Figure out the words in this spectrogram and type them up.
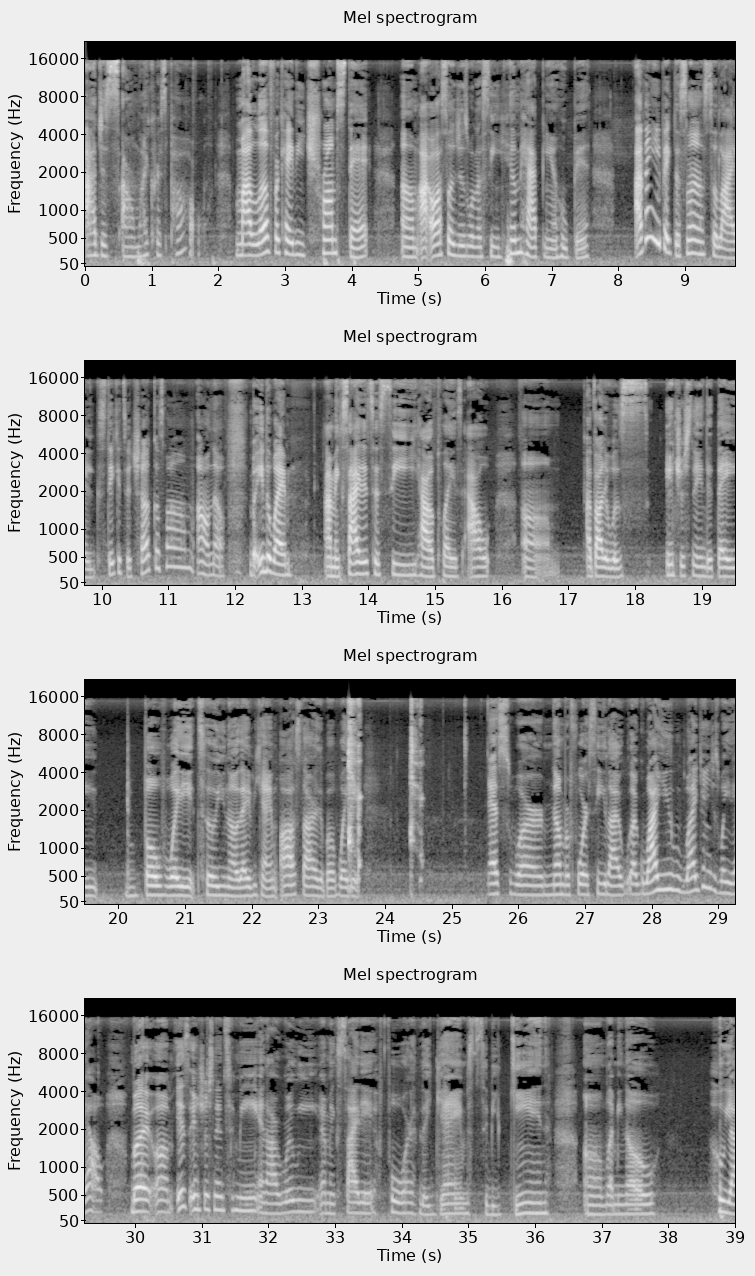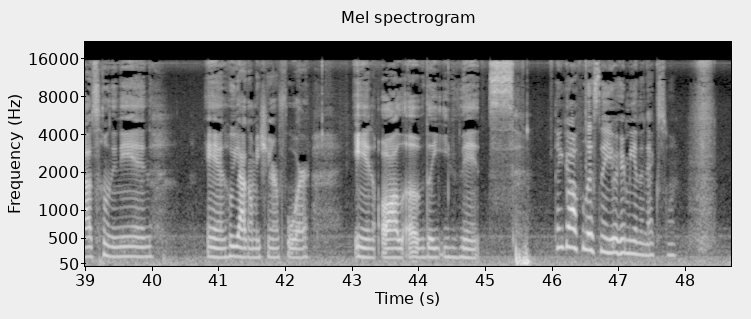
I just I don't like Chris Paul my love for KD trumps that. Um, I also just want to see him happy and hooping. I think he picked the Suns to like stick it to Chuck or something. I don't know, but either way, I'm excited to see how it plays out. Um, I thought it was interesting that they both waited till you know they became all stars. They both waited that's where number four see like like why you why you can't just wait out? But um it's interesting to me and i really am excited for the games to begin. Um let me know who y'all tuning in and who y'all gonna be cheering for in all of the events. Thank y'all for listening. You'll hear me in the next one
